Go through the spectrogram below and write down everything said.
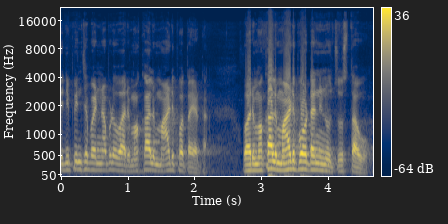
వినిపించబడినప్పుడు వారి ముఖాలు మాడిపోతాయట. వారి ముఖాలు మాడిపోవటాన్ని నువ్వు చూస్తావు.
